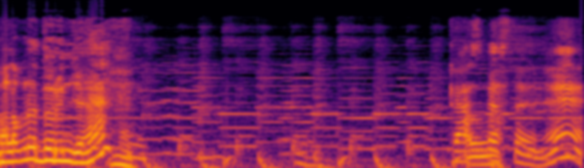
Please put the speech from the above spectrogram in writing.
ভালো করে ধরুন যে হ্যাঁ? আস্তে হ্যাঁ?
